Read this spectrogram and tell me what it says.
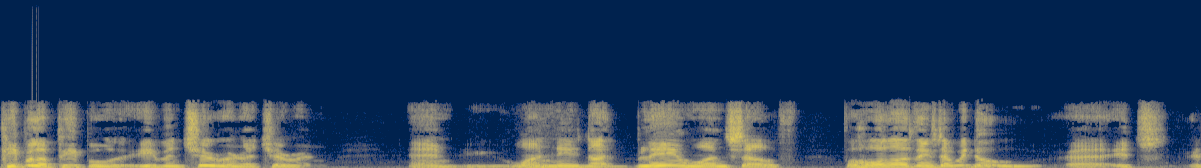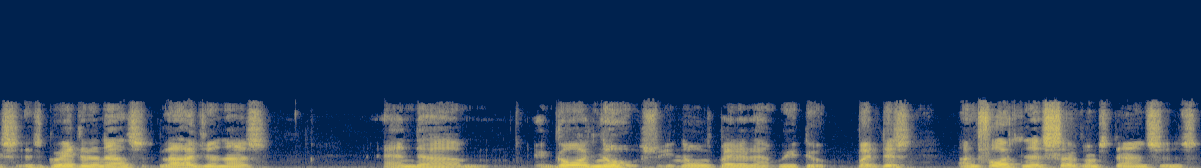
people are people, even children are children. And one need not blame oneself for whole lot of things that we do. Uh, it's, it's, it's greater than us, larger than us. And um, God knows. He knows better than we do. But this unfortunate circumstances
